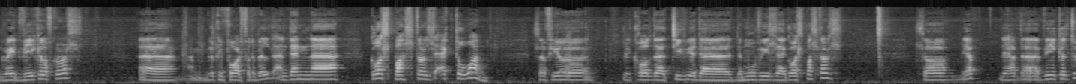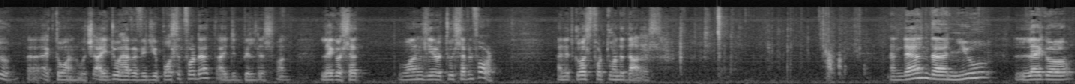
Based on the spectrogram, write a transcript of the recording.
Great vehicle, of course. Uh, I'm looking forward for the build. And then uh, Ghostbusters Ecto 1. So if you recall the TV, the, the movies Ghostbusters. So, yep, they have the vehicle too, uh, Ecto 1, which I do have a video posted for that. I did build this one. Lego set 10274 and it goes for $200. And then the new Lego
